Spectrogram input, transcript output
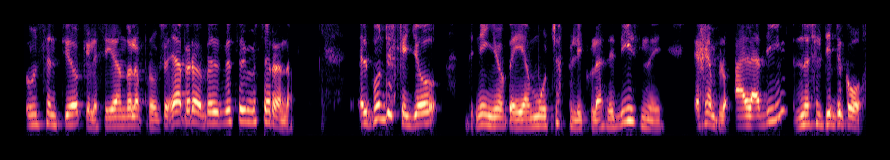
o- un sentido que le sigue dando la producción. Ya, pero me me estoy, me estoy errando. El punto es que yo de niño veía muchas películas de Disney. Ejemplo, Aladdin no es el típico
